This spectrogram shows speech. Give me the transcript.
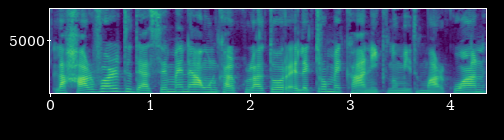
La Harvard, de asemenea, un calculator electromecanic numit Mark I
